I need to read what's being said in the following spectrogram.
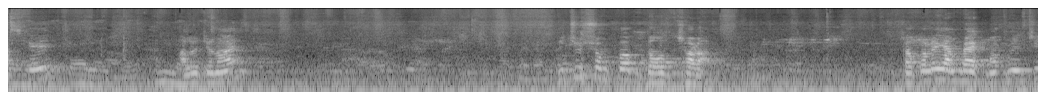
আজকে আলোচনায় কিছু সংখ্যক দল ছাড়া সকলেই আমরা একমত হয়েছি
